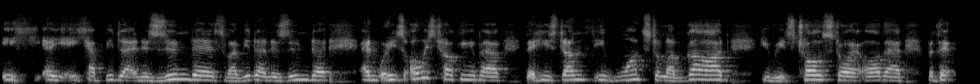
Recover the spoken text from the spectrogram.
Ich, ich habe wieder eine Sünde, es war wieder eine Sünde, and where he's always talking about that he's done, he wants to love God, he reads Tolstoy, all that, but there are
